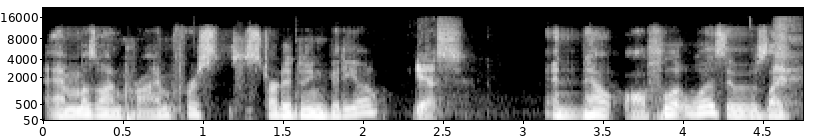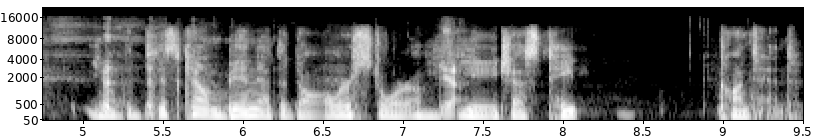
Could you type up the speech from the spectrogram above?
Amazon Prime first started doing video? Yes. And how awful it was. It was like you know the discount bin at the dollar store of yeah. VHS tape content.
